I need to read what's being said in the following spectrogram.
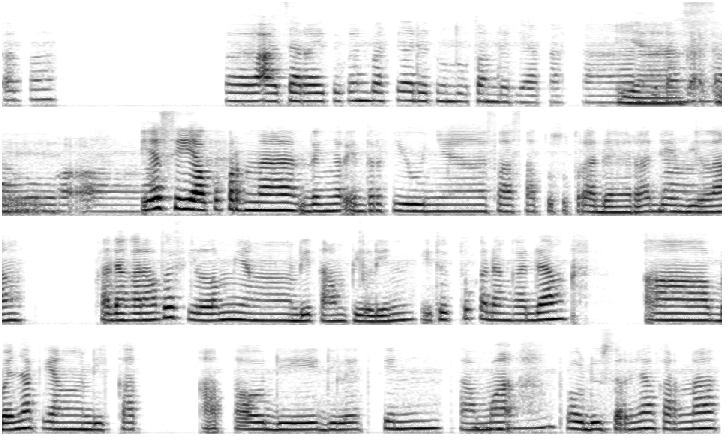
apa eh, acara itu kan pasti ada tuntutan dari atasan Iya kita nggak tahu heeh. Iya sih, aku pernah dengar interviewnya salah satu sutradara dia Nah. bilang kadang-kadang tuh film yang ditampilin itu tuh kadang-kadang eh, banyak yang di cut atau di delete scene sama Hmm, produsernya karena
